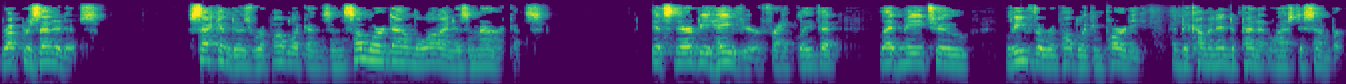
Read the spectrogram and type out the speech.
representatives, second as Republicans, and somewhere down the line as Americans. It's their behavior, frankly, that led me to leave the Republican Party and become an independent last December.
